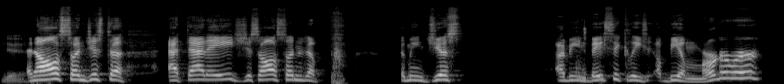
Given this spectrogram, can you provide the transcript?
yeah. And all of a sudden, just to at that age, just all of a sudden to, I mean, just I mean, basically be a murderer.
